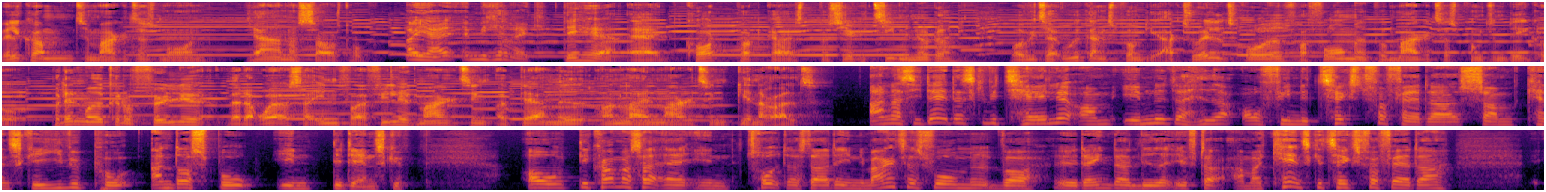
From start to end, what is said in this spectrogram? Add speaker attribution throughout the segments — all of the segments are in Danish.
Speaker 1: Velkommen til Marketers Morgen. Jeg er Anders Saustrup.
Speaker 2: Og jeg er Michael Rik.
Speaker 1: Det her er et kort podcast på cirka 10 minutter, hvor vi tager udgangspunkt i aktuelle tråde fra forumet på marketers.dk. På den måde kan du følge, hvad der rører sig inden for affiliate marketing og dermed online marketing generelt.
Speaker 2: Anders, i dag der skal vi tale om emnet, der hedder at finde tekstforfattere, som kan skrive på andre sprog end det danske. Og det kommer så af en tråd, der startede ind i Marketersforumet, hvor øh, der er en, der leder efter amerikanske tekstforfattere,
